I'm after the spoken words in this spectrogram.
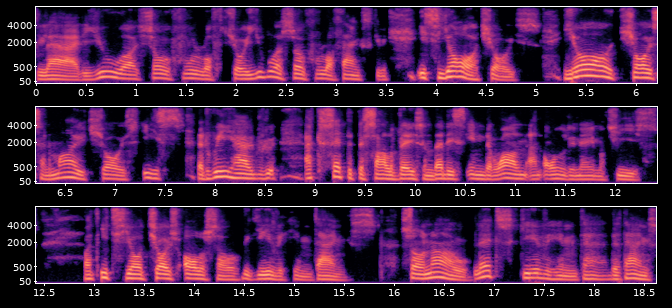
glad. You are so full of joy. You are so full of thanksgiving. It's your choice. Your choice and my choice is that we have accepted the salvation that is in the one and only name of Jesus. But it's your choice also to give him thanks. So now let's give him th- the thanks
